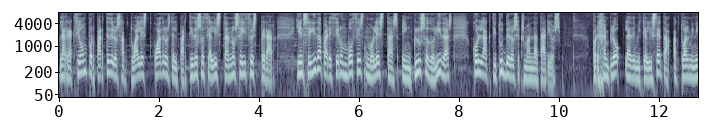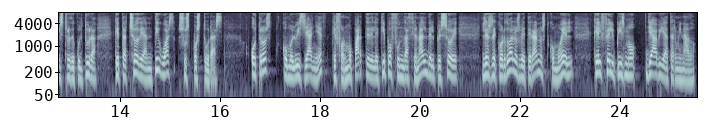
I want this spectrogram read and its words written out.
La reacción por parte de los actuales cuadros del Partido Socialista no se hizo esperar y enseguida aparecieron voces molestas e incluso dolidas con la actitud de los exmandatarios. Por ejemplo, la de Miquel Iseta, actual ministro de Cultura, que tachó de antiguas sus posturas. Otros, como Luis Yáñez, que formó parte del equipo fundacional del PSOE, les recordó a los veteranos como él que el felipismo ya había terminado.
